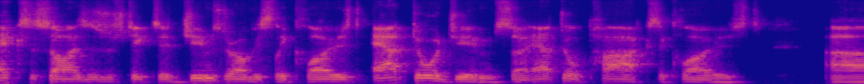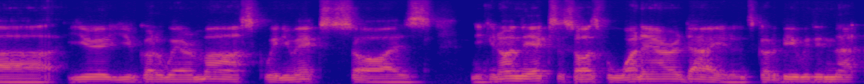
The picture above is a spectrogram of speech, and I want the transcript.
exercise is restricted. Gyms are obviously closed. Outdoor gyms, so outdoor parks are closed. Uh, you, you've got to wear a mask when you exercise. You can only exercise for one hour a day, and it's got to be within that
